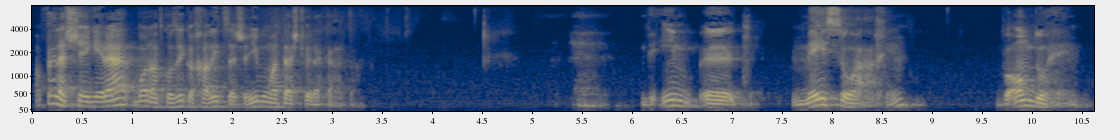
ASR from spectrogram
a feleségére vonatkozik a halica és a hibum a testvérek által. De im mészó háchim, vagy amduheim,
